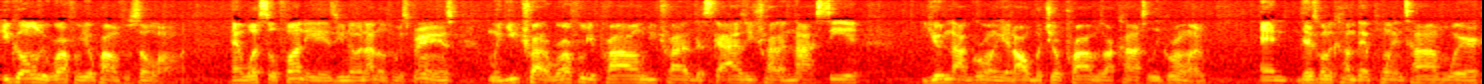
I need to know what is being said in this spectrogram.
You can only run from your problems for so long. And what's so funny is, you know, and I know from experience, when you try to run from your problem, you try to disguise, you try to not see it, you're not growing at all, but your problems are constantly growing. And there's going to come that point in time where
